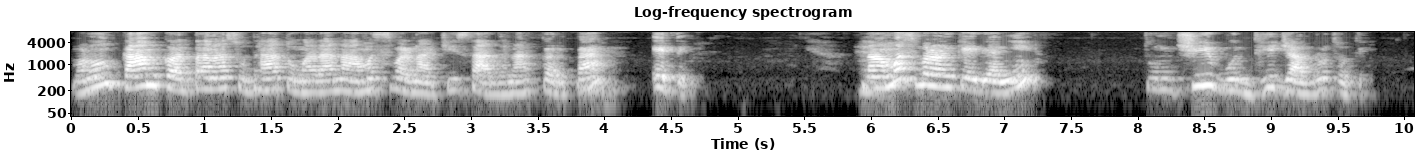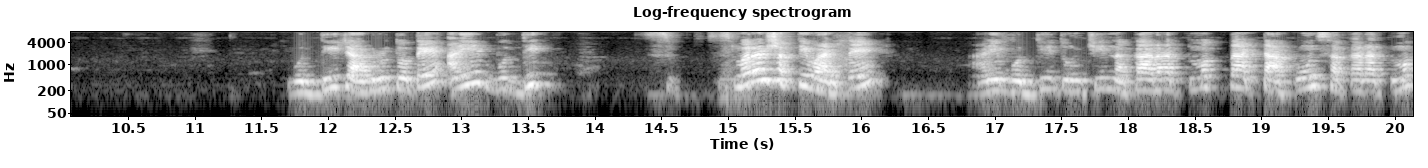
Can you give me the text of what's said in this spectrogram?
म्हणून काम करताना सुद्धा तुम्हाला नामस्मरणाची साधना करता येते. नामस्मरण केल्याने तुमची बुद्धी जागृत होते. बुद्धी जागृत होते आणि बुद्धी स्मरणशक्ती वाढते आणि बुद्धी तुमची नकारात्मकता टाकून सकारात्मक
